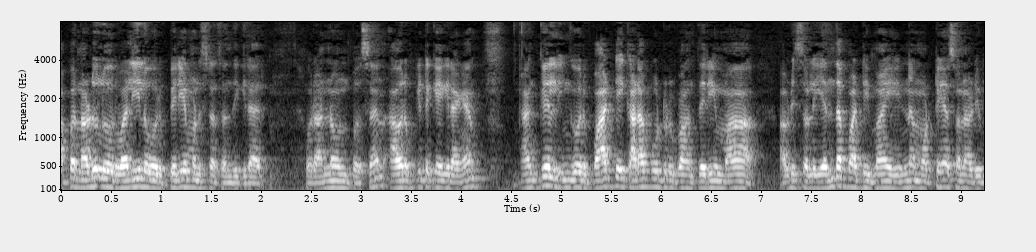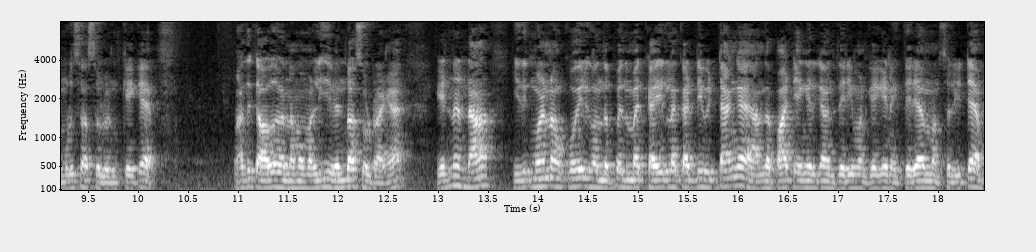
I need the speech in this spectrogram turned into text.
அப்போ நடுவில் ஒரு வழியில் ஒரு பெரிய மனுஷனை சந்திக்கிறார். ஒரு அன்னோன் பர்சன் அவர்கிட்ட கேட்குறாங்க அங்கிள் இங்கே ஒரு பாட்டி கடை போட்டிருப்பாங்க தெரியுமா? அப்படி சொல்ல எந்த பாட்டிமா என்ன மொட்டையாக சொன்ன? அப்படி முழுசாக சொல்லுன்னு கேட்க அதுக்கு அவர் நம்ம மல்லிகை வெண்பா சொல்கிறாங்க என்னன்னா இதுக்கு முன்னாடி நான் கோயிலுக்கு வந்தப்ப இந்த மாதிரி கயிறுலாம் கட்டி விட்டாங்க. அந்த பாட்டி எங்க இருக்காங்க தெரியுமான்னு கேட்க எனக்கு தெரியாமன்னு சொல்லிட்டேன்.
